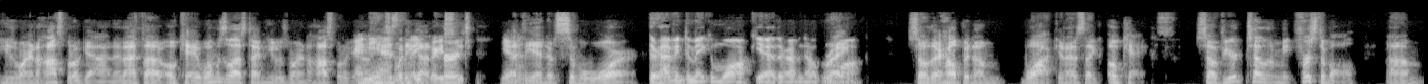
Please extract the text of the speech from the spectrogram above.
he's wearing a hospital gown, and I thought, okay, when was the last time he was wearing a hospital gown? And he It's has when the he got braces. hurt Yeah. at the end of Civil War. they're having to make him walk. Yeah, they're having to help him Right. walk. so they're helping him walk and i was like okay so if you're telling me first of all um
